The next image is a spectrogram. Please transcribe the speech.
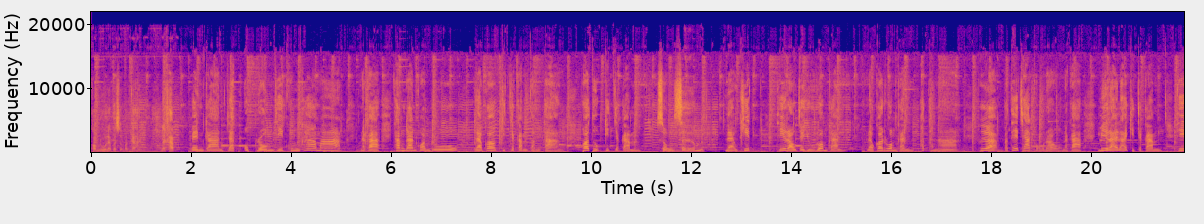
ความรู้และประสบการณ์นะครับ เป็นการจัดอบรมที่คุ้มค่ามากนะคะ ทั้งด้านความรู้แล้วก็กิจกรรมต่างๆ เพราะทุกกิจกรรมส่งเสริมแนวคิดที่เราจะอยู่ร่วมกัน แล้วก็ร่วมกันพัฒนาเพื่อประเทศชาติของเรานะคะ มีหลายๆ กิจกรรมที่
